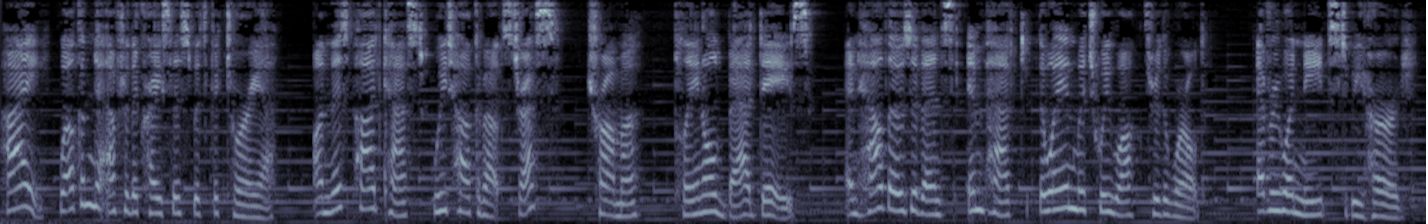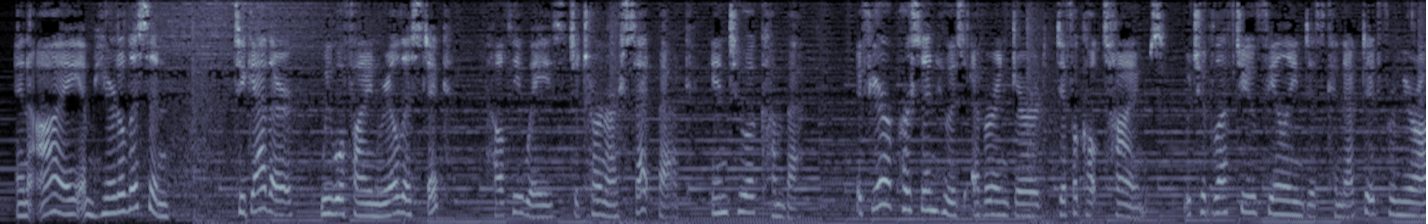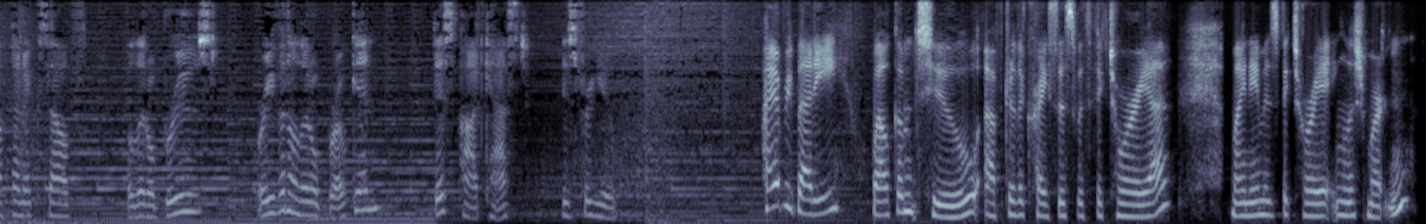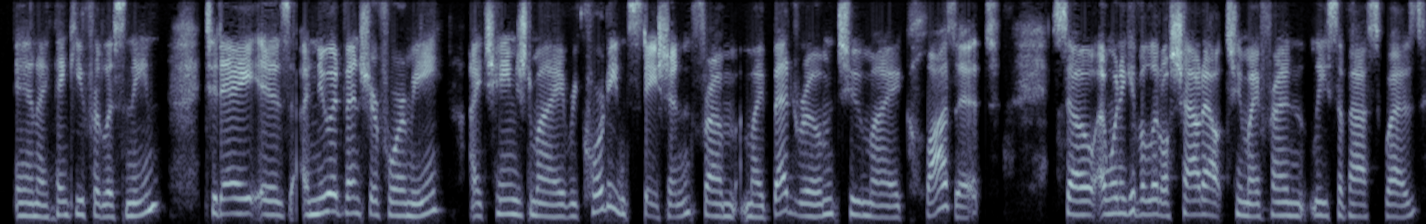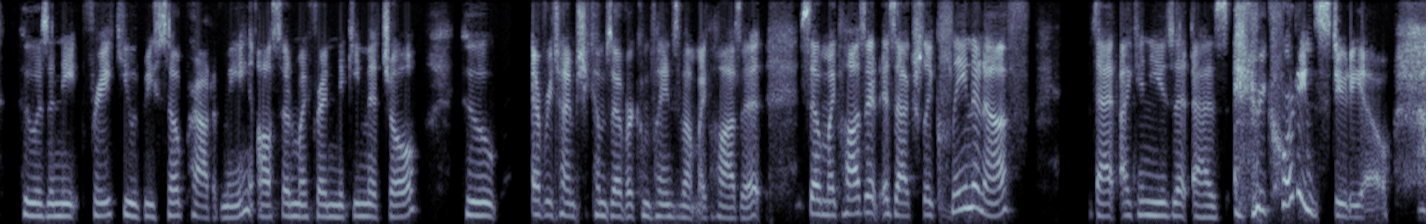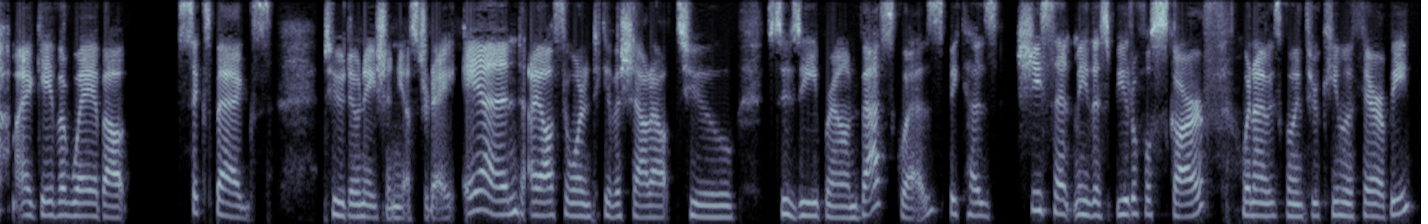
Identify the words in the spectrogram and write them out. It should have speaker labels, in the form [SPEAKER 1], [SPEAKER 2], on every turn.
[SPEAKER 1] Hi, welcome to After the Crisis with Victoria. On this podcast, we talk about stress, trauma, plain old bad days, and how those events impact the way in which we walk through the world. Everyone needs to be heard, and I am here to listen. Together, we will find realistic, healthy ways to turn our setback into a comeback. If you're a person who has ever endured difficult times, which have left you feeling disconnected from your authentic self, a little bruised, or even a little broken, this podcast is for you. Hi, everybody. Welcome to After the Crisis with Victoria. My name is Victoria English Martin, and I thank you for listening. Today is a new adventure for me. I changed my recording station from my bedroom to my closet. So I want to give a little shout out to my friend Lisa Vasquez, who is a neat freak. You would be so proud of me. Also my friend Nikki Mitchell, who every time she comes over complains about my closet. So my closet is actually clean enough that I can use it as a recording studio. I gave away about six bags to donation yesterday. And I also wanted to give a shout out to Susie Brown Vasquez because she sent me this beautiful scarf when I was going through chemotherapy.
